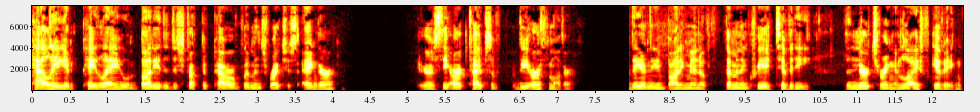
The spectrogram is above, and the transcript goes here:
Kali and Pele, who embody the destructive power of women's righteous anger. There's the archetypes of the Earth Mother. They are the embodiment of feminine creativity, the nurturing and life giving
